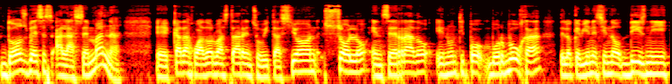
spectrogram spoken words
dos veces a la semana. Eh, cada jugador va a estar en su habitación, solo, encerrado en un tipo burbuja de lo que viene siendo Disney,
